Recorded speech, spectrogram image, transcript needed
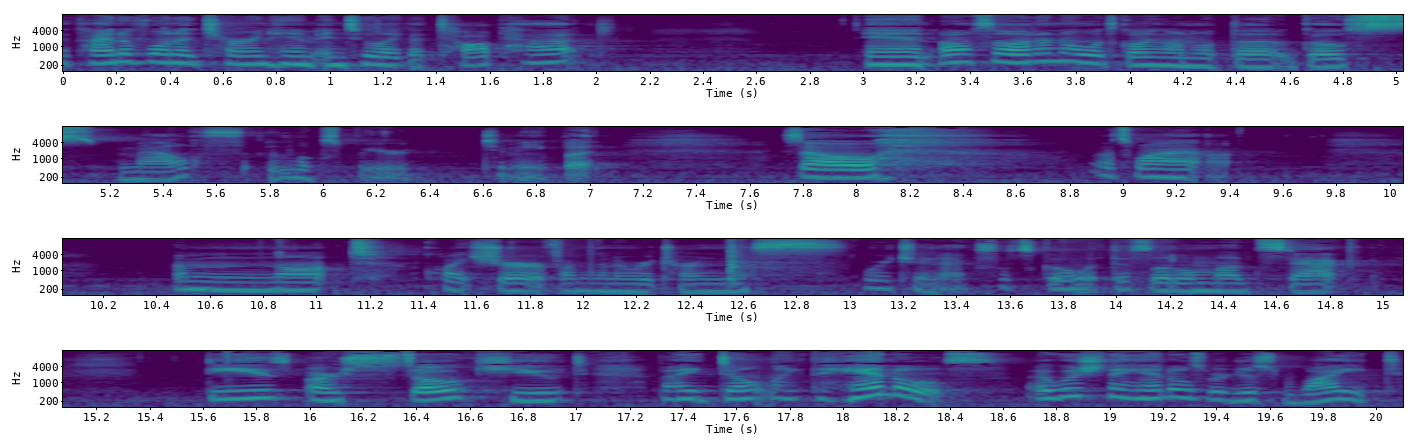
I kind of want to turn him into like a top hat. And also, I don't know what's going on with the ghost's mouth. It looks weird to me, but so that's why I'm not quite sure if I'm going to return this. Where to next? Let's go with this little mug stack. These are so cute, but I don't like the handles. I wish the handles were just white.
